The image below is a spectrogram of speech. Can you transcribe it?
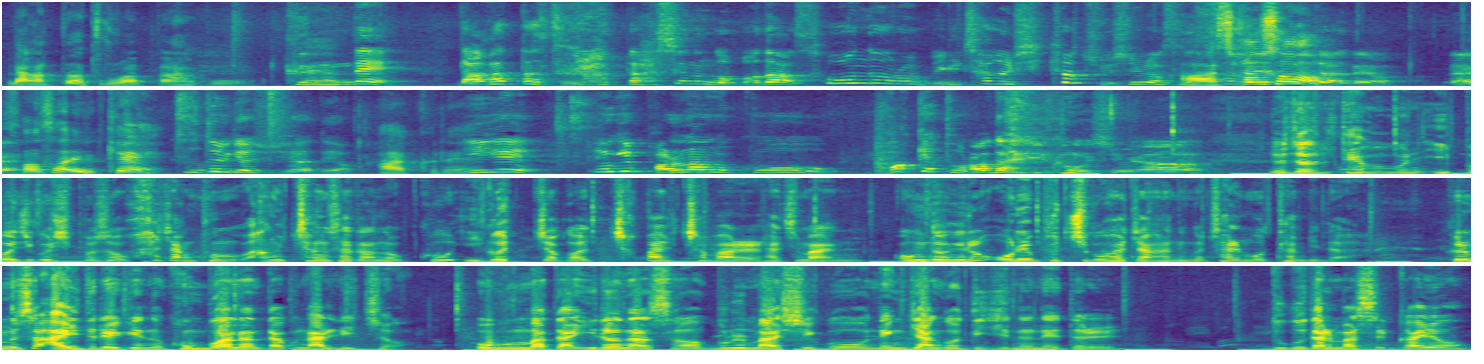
나갔다 들어왔다 하고 근데 나갔다 들어왔다 하시는 것보다 손으로 밀착을 시켜 주시면서 아, 서서? 해주셔야 돼요. 네. 서서 이렇게 두들겨 주셔야 돼요. 아 그래? 이게 여기 발라놓고 밖에 돌아다니고 오시면 여자들 대부분 이뻐지고 싶어서 화장품 왕창 사다 놓고 이것저것 처발처발을 하지만 엉덩이를 오래 붙이고 화장하는 건 잘 못합니다. 그러면서 아이들에게는 공부 안 한다고 난리죠. 5분마다 일어나서 물 마시고 냉장고 뒤지는 애들 누구 닮았을까요?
